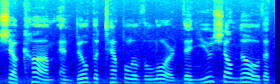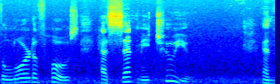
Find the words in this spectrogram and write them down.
shall come and build the temple of the Lord, then you shall know that the Lord of hosts has sent me to you. And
